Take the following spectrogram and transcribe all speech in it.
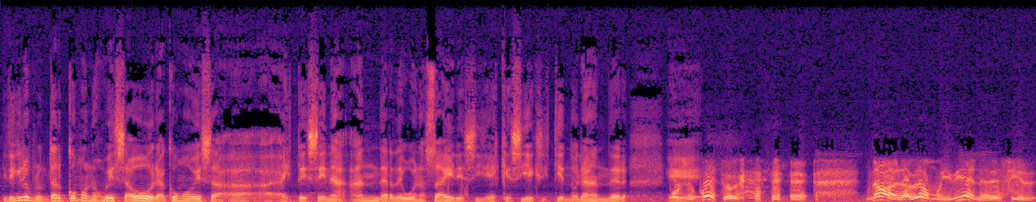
Y te quiero preguntar cómo nos ves ahora, cómo ves a, a- a esta escena under de Buenos Aires, si es que sigue existiendo el under. Por eh, supuesto. que- no, la veo muy bien. Es decir,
